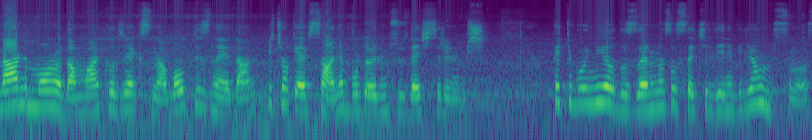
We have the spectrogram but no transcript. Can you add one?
Marilyn Monroe'dan Michael Jackson'a, Walt Disney'den birçok efsane burada ölümsüzleştirilmiş. Peki bu ünlü yıldızların nasıl seçildiğini biliyor musunuz?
